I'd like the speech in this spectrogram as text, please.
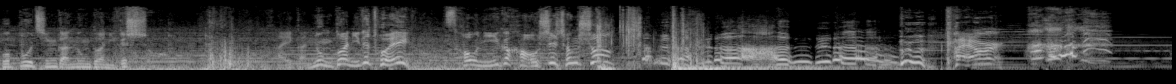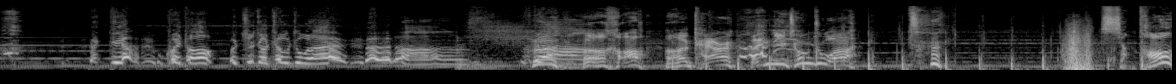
我不仅敢弄断你的手，还敢弄断你的腿，凑你一个好事成双！凯儿，爹，快逃，去找城主来！呃，好，呃，凯儿，你撑住啊！哼，想逃？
